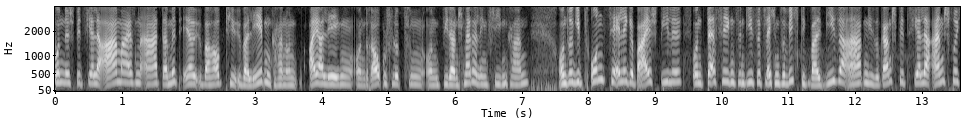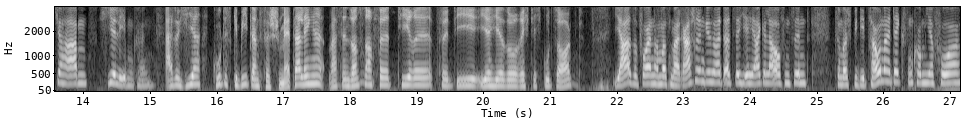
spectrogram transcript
und eine spezielle Ameisenart, damit er überhaupt hier überleben kann und Eier legen und Raupen schlüpfen und wieder ein Schmetterling fliegen kann. Und so gibt's unzählige Beispiele und deswegen sind diese Flächen so wichtig, weil diese Arten, die so ganz spezielle Ansprüche haben, hier leben können. Also hier gutes Gebiet dann für Schmetterlinge. Was sind sonst noch für Tiere, für die ihr hier so richtig gut sorgt? Ja, also vorhin haben wir es mal rascheln gehört, als wir hierher gelaufen sind. Zum Beispiel die Zauneidechsen kommen hier vor.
